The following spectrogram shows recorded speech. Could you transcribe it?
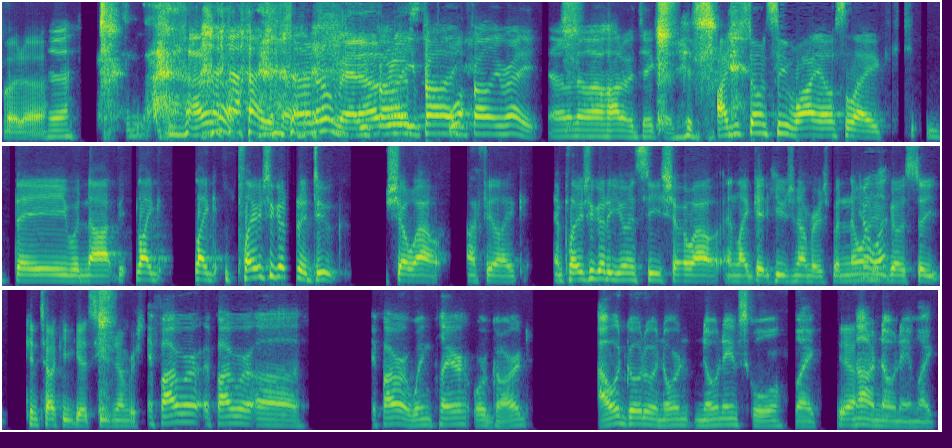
But uh, Yeah. I don't know. I don't know, man. You're probably, you're, probably, Well- you're probably right. I don't know how hot of a take that is. I just don't see why else like they would not be like like players who go to Duke show out. I feel like, and players who go to UNC show out and like get huge numbers, but no You one what? who goes to Kentucky gets huge numbers. if I were if I were uh if I were a wing player or guard, I would go to a no name school like Yeah, not a no name like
